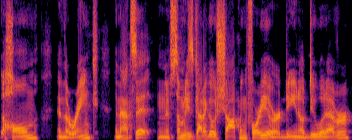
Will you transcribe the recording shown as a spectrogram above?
the home and the rink, and that's it. And if somebody's got to go shopping for you or you know do whatever,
